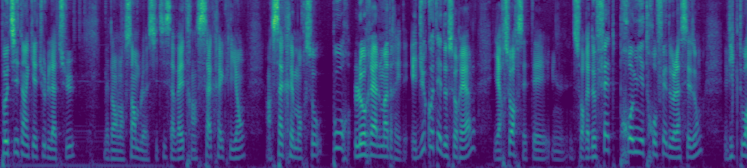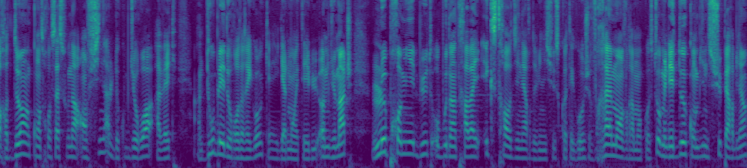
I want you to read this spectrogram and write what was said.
Petite inquiétude là-dessus, mais dans l'ensemble, City, ça va être un sacré client, un sacré morceau pour le Real Madrid. Et du côté de ce Real, hier soir, c'était une, soirée de fête, premier trophée de la saison, victoire 2-1 contre Osasuna en finale de Coupe du Roi avec un doublé de Rodrigo qui a également été élu homme du match. Le premier premier but au bout d'un travail extraordinaire de Vinicius côté gauche, vraiment vraiment costaud, mais les deux combinent super bien.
